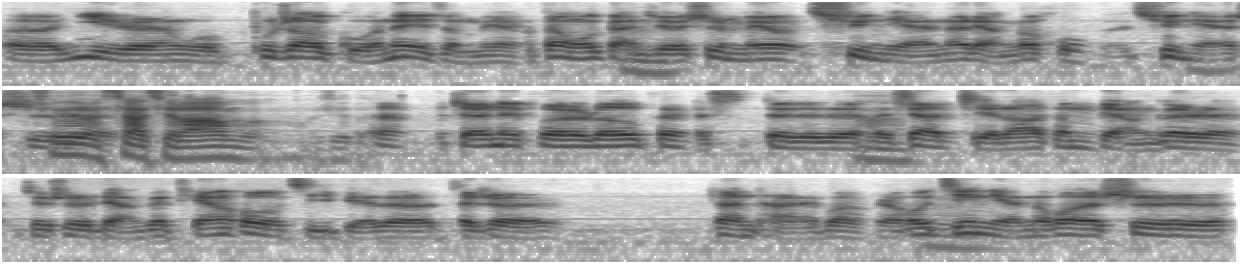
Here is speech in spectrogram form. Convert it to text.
呃艺人，我不知道国内怎么样，但我感觉是没有去年那两个火的。去年是现在有夏奇拉嘛，我记得。呃 Jennifer Lopez，对对对，嗯和夏奇拉他们两个人就是两个天后级别的在这儿站台吧。然后今年的话是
